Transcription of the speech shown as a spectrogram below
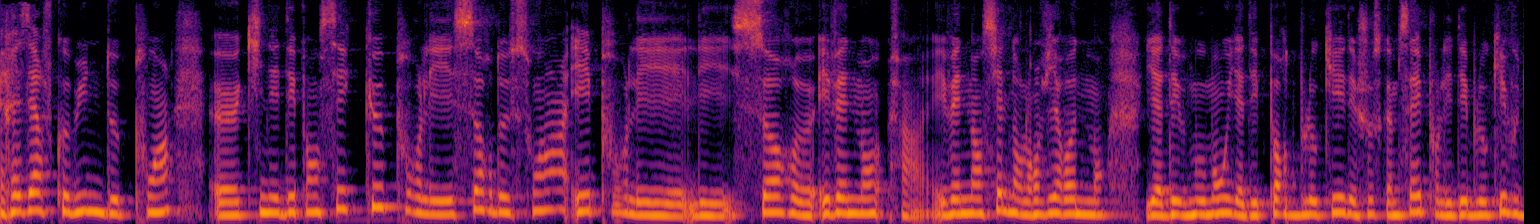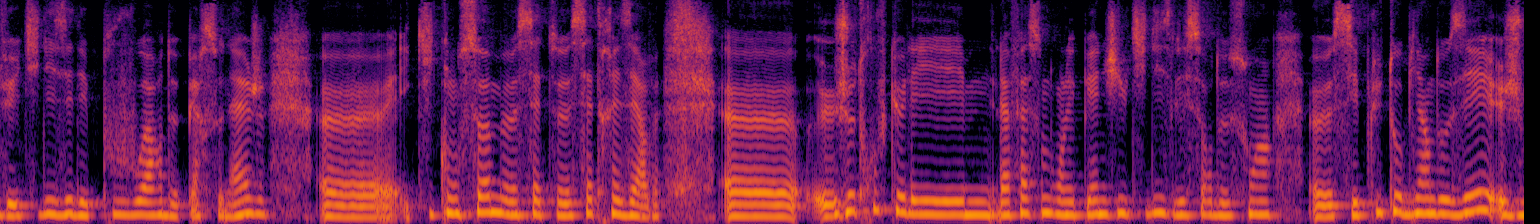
réserve commune de points euh, qui n'est dépensée que pour les sorts de soins et pour les, les sorts euh, événements, enfin, événementiels dans l'environnement. Il y a des moments où il y a des portes bloquées, des choses comme ça, et pour les débloquer, vous devez utiliser des pouvoirs de personnages euh, qui consomment cette, cette réserve. Euh, je trouve que les, la façon dont les PNJ utilisent les sorts de soins, euh, c'est plutôt bien dosé. Je,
